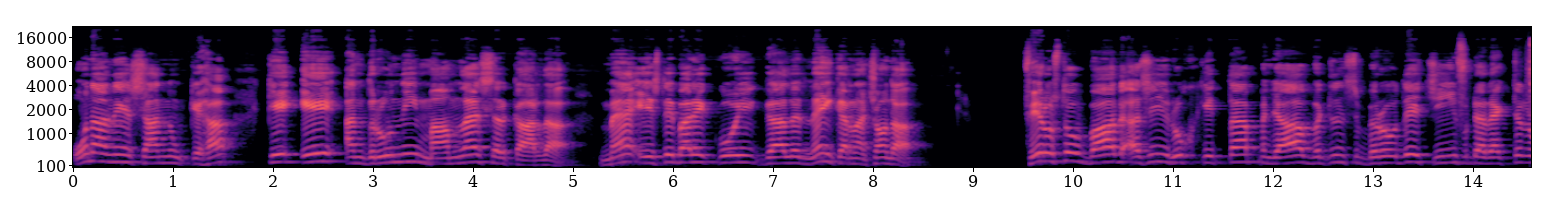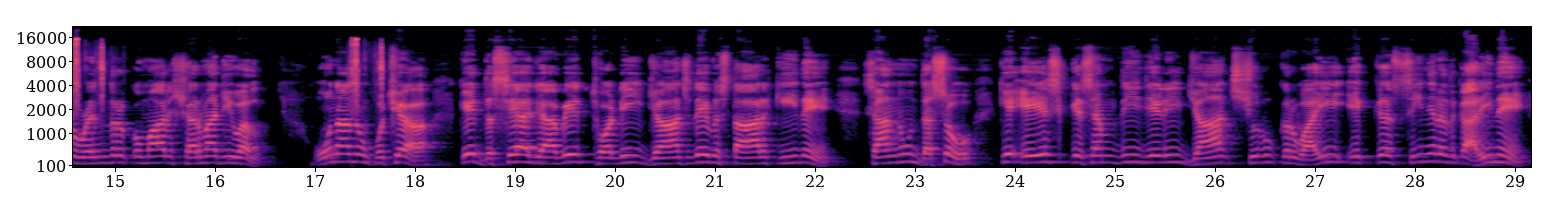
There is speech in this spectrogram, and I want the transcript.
ਉਹਨਾਂ ਨੇ ਸਾਨੂੰ ਕਿਹਾ ਕਿ ਇਹ ਅੰਦਰੂਨੀ ਮਾਮਲਾ ਹੈ ਸਰਕਾਰ ਦਾ। ਮੈਂ ਇਸ ਦੇ ਬਾਰੇ ਕੋਈ ਗੱਲ ਨਹੀਂ ਕਰਨਾ ਚਾਹੁੰਦਾ। ਫਿਰ ਉਸ ਤੋਂ ਬਾਅਦ ਅਸੀਂ ਰੁਖ ਕੀਤਾ ਪੰਜਾਬ ਵਿਜੀਲੈਂਸ ਬਿਊਰੋ ਦੇ ਚੀਫ ਡਾਇਰੈਕਟਰ ਵਰਿੰਦਰ ਕੁਮਾਰ ਸ਼ਰਮਾ ਜੀ ਵੱਲ। ਉਹਨਾਂ ਨੂੰ ਪੁੱਛਿਆ ਕਿ ਦੱਸਿਆ ਜਾਵੇ ਤੁਹਾਡੀ ਜਾਂਚ ਦੇ ਵਿਸਤਾਰ ਕੀ ਨੇ। ਸਾਨੂੰ ਦੱਸੋ ਕਿ ਇਸ ਕਿਸਮ ਦੀ ਜਿਹੜੀ ਜਾਂਚ ਸ਼ੁਰੂ ਕਰਵਾਈ ਇੱਕ ਸੀਨੀਅਰ ਅਧਿਕਾਰੀ ਨੇ,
